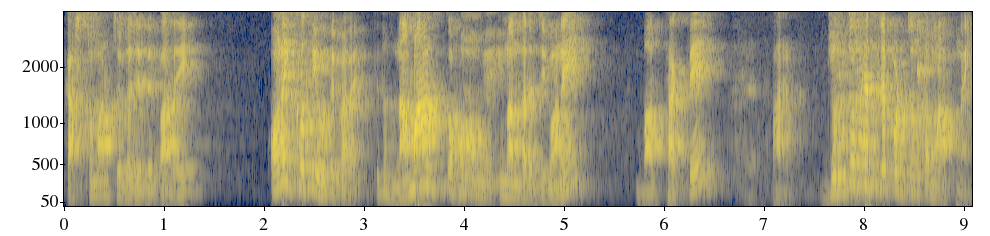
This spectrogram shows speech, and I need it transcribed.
কাস্টমার চলে যেতে পারে, অনেক ক্ষতি হতে পারে, কিন্তু নামাজ কখনো ইমানদারের জীবনে বাদ থাকতে পারে না। যুদ্ধক্ষেত্রে পর্যন্ত মাফ নাই।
